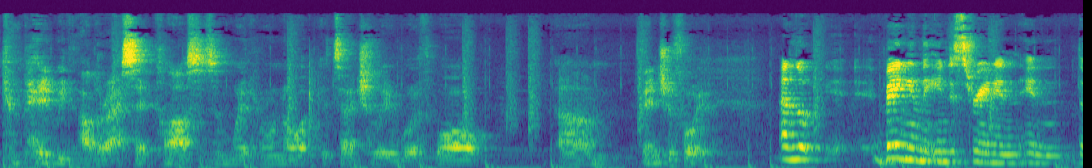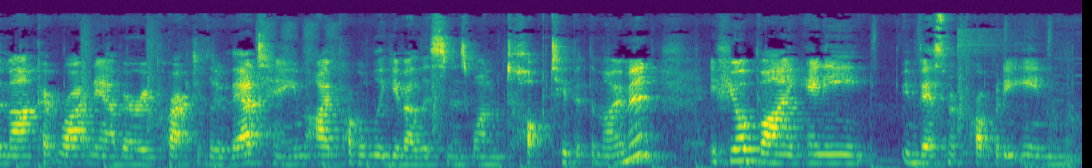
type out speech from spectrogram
compared with other asset classes and whether or not it's actually a worthwhile um, venture for you. And look, being in the industry and in, in the market right now very proactively with our team, I'd probably give our listeners one top tip at the moment. If you're buying any investment property in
